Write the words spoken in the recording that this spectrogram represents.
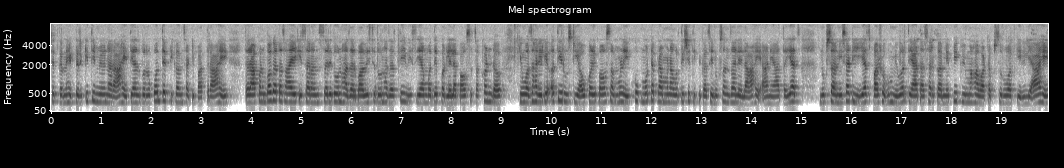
शेतकऱ्यांना हेक्टरी किती मिळणार आहे? त्याचबरोबर कोणत्या पिकांसाठी पात्र आहे? तर आपण बघतच आहे की सरासरी दोन हजार बावीस ते दोन हजार तेवीस यामध्ये पडलेला पावसाचा खंड किंवा झालेली अतिवृष्टी अवकाळी पावसामुळे खूप मोठ्या प्रमाणावरती शेती पिकाचे नुकसान झालेलं आहे आणि आता याच नुकसानीसाठी याच पार्श्वभूमीवरती आता सरकारने पीक विमा हा वाटप सुरुवात केली केलेली आहे.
